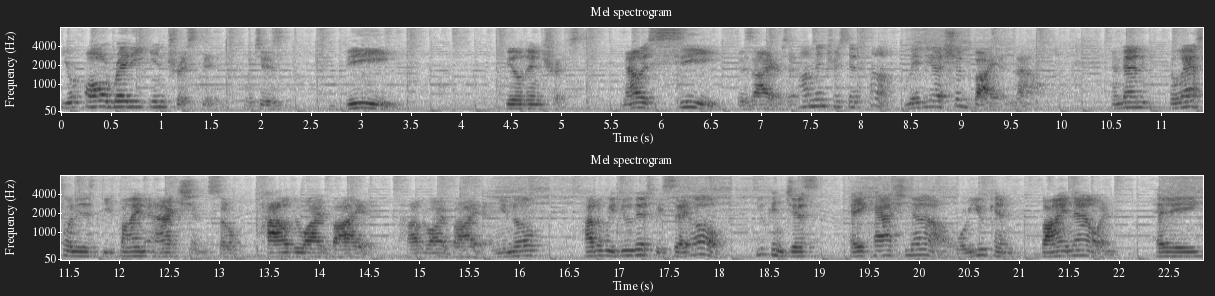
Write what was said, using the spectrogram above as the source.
you're already interested, which is B, build interest. Now is C, desires. I'm interested, huh, maybe I should buy it now. And then the last one is define action. So how do I buy it? How do I buy it? And you know, how do we do this? We say, oh, you can just pay cash now, or you can buy now and pay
